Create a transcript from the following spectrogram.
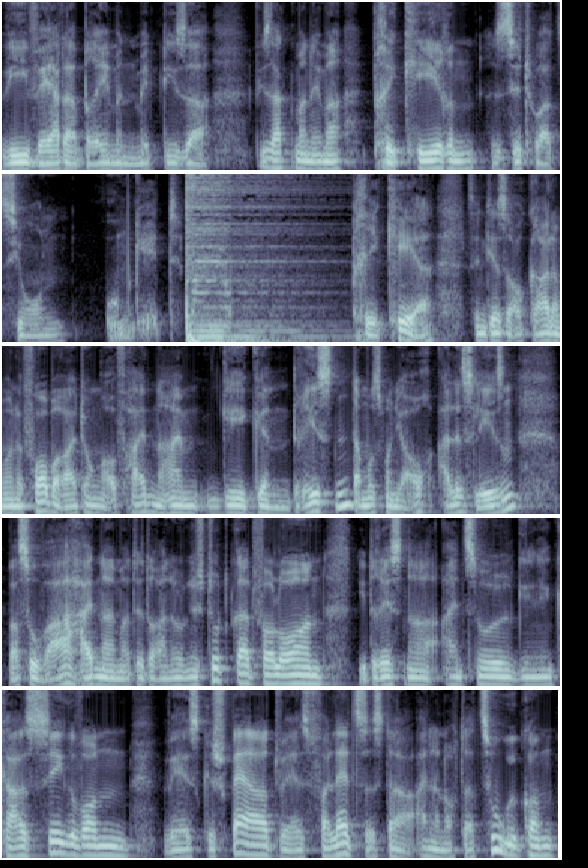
wie Werder Bremen mit dieser, wie sagt man immer, prekären Situation umgeht. Prekär sind jetzt auch gerade meine Vorbereitungen auf Heidenheim gegen Dresden. Da muss man ja auch alles lesen, was so war. Heidenheim hatte 3-0 in Stuttgart verloren, die Dresdner 1-0 gegen den KSC gewonnen. Wer ist gesperrt, wer ist verletzt, ist da einer noch dazugekommen.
